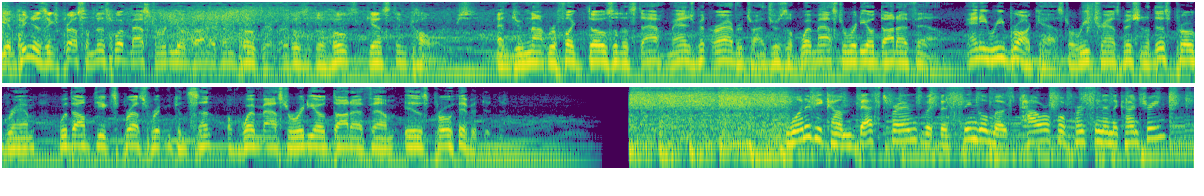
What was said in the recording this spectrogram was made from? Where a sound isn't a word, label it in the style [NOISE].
The opinions expressed on this WebmasterRadio.fm program are those of the host, guests, and callers, and do not reflect those of the staff, management, or advertisers of WebmasterRadio.fm. Any rebroadcast or retransmission of this program without the express written consent of WebmasterRadio.fm is prohibited. Want to become best friends with the single most powerful person in the country?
